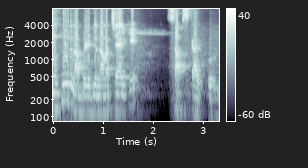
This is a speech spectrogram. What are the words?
নতুন নতুন আপডেটের জন্য আমার চ্যানেলকে সাবস্ক্রাইব করুন।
